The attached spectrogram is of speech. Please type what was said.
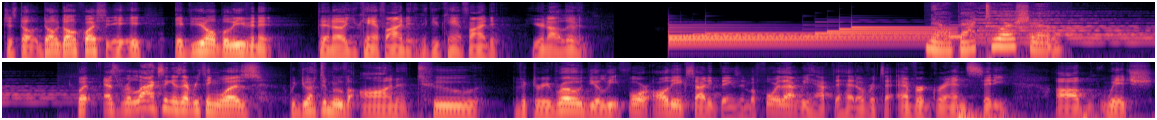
just don't don't don't question it. it if you don't believe in it, then uh you can't find it. And if you can't find it, you're not living. Now back to our show. But as relaxing as everything was, we do have to move on to Victory Road, the Elite Four, all the exciting things. And before that, we have to head over to Evergrande City, um, which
